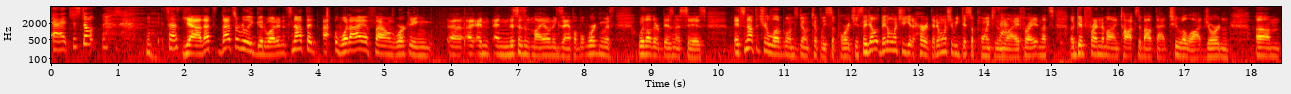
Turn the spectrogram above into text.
uh, just don't. so Yeah, that's that's a really good one, and it's not that uh, what I have found working, uh, and and this isn't my own example, but working with with other businesses, it's not that your loved ones don't typically support you. So they don't they don't want you to get hurt. They don't want you to be disappointed in life, right? And that's a good friend of mine talks about that too a lot, Jordan. Um,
